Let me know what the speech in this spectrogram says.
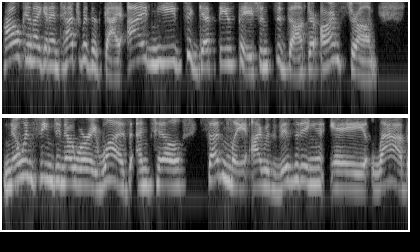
how can I get in touch with this guy? I need to get these patients to Dr. Armstrong. No one seemed to know where he was until suddenly I was visiting a lab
